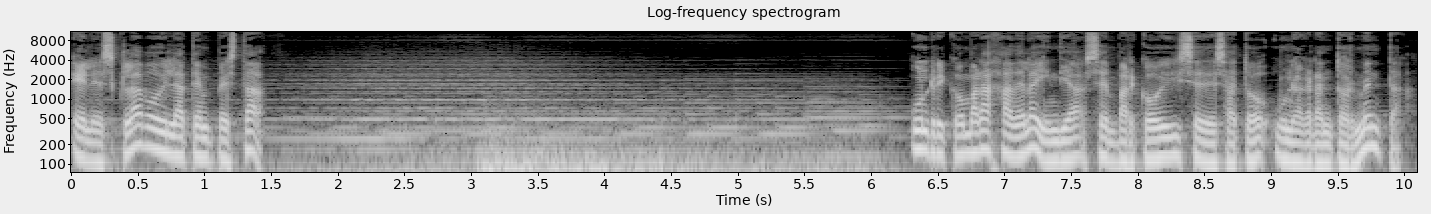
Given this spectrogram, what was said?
El esclavo y la tempestad un rico maraja de la India se embarcó y se desató una gran tormenta.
